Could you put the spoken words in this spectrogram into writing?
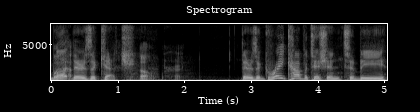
but there's a catch. oh, all right. There's a great competition to be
